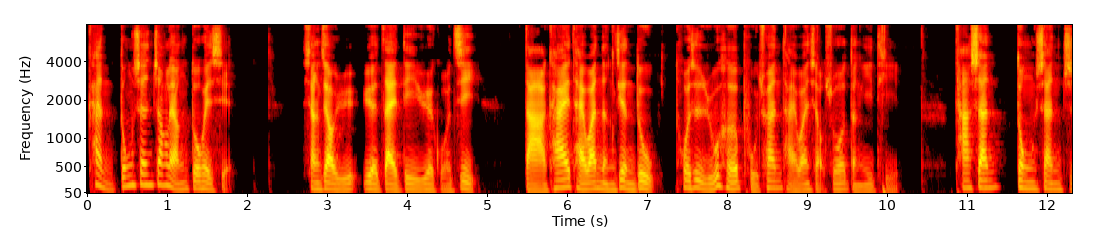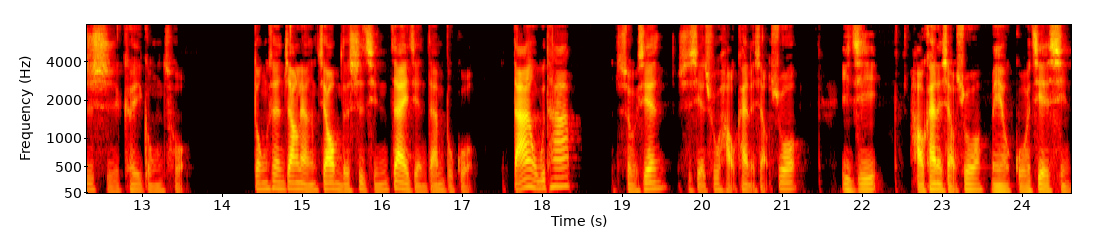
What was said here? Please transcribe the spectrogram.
看东山张良多会写，相较于越在地越国际，打开台湾能见度，或是如何普穿台湾小说等议题，他山东山之时可以攻错。东山张良教我们的事情再简单不过。答案无他，首先是写出好看的小说，以及好看的小说没有国界性。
